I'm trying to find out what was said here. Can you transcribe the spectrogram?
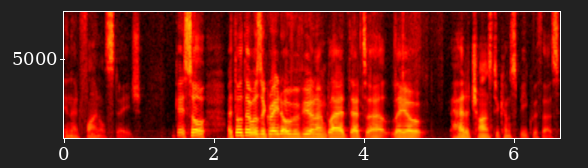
in that final stage. Okay, so I thought that was a great overview, and I'm glad that uh, Leo had a chance to come speak with us.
